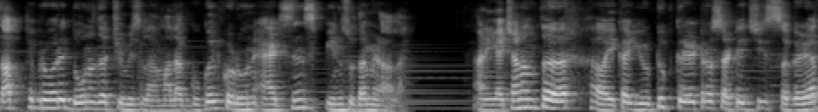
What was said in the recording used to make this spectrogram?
सात फेब्रुवारी दोन हजार चोवीसला मला गुगलकडून ॲडसेन्स पिन सुद्धा मिळाला. आणि याच्यानंतर एका यूट्यूब क्रिएटरसाठीची सगळ्यात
